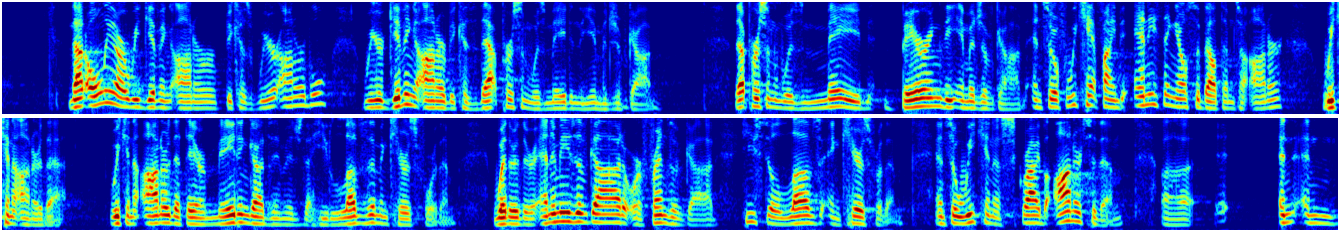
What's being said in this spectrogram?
not only are we giving honor because we're honorable, we are giving honor because that person was made in the image of God. That person was made bearing the image of God. And so if we can't find anything else about them to honor, we can honor that. We can honor that they are made in God's image, that He loves them and cares for them. Whether they're enemies of God or friends of God, He still loves and cares for them. And so we can ascribe honor to them. Uh, and, and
